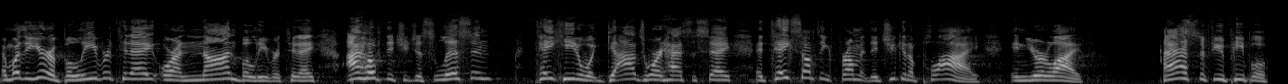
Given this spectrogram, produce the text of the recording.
And whether you're a believer today or a non believer today, I hope that you just listen take heed of what God's word has to say and take something from it that you can apply in your life. I asked a few people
